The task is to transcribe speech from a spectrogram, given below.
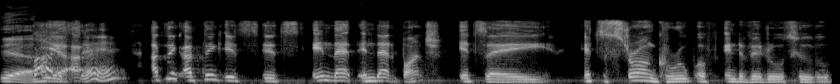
Yeah. But I Yeah, I- I think I think it's it's in that in that bunch. It's a it's a strong group of individuals who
